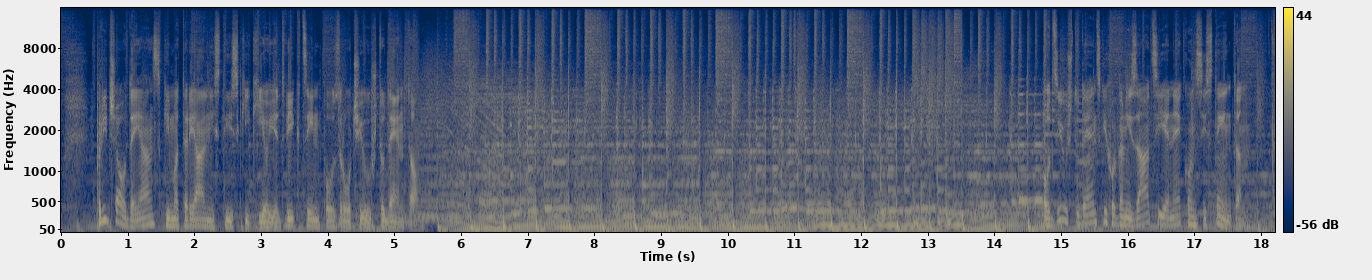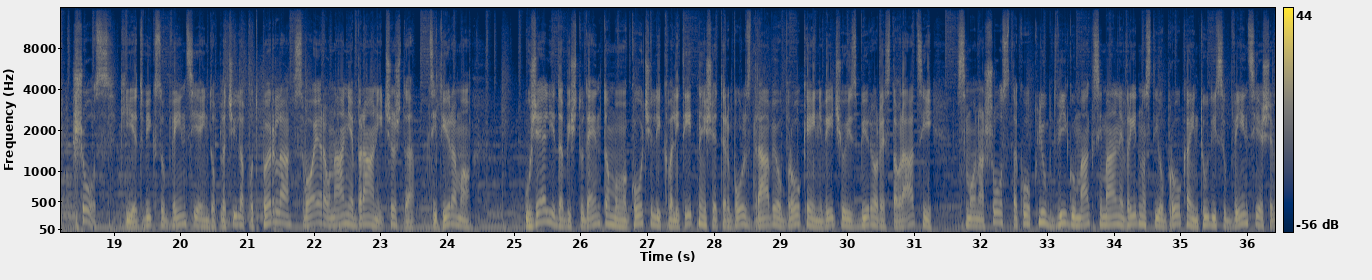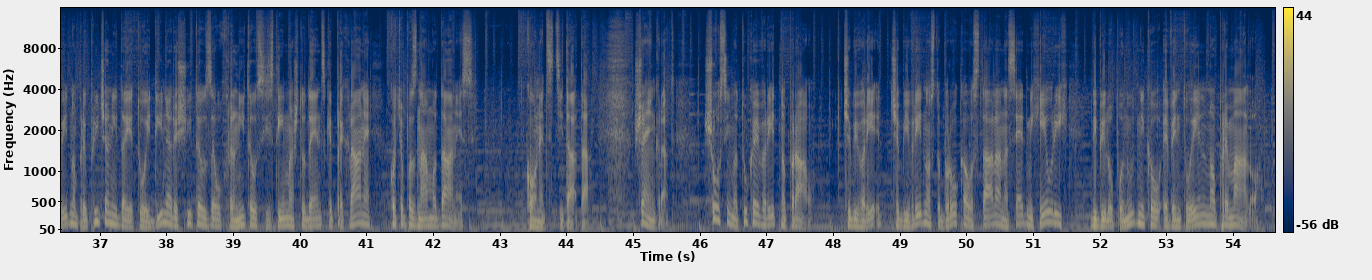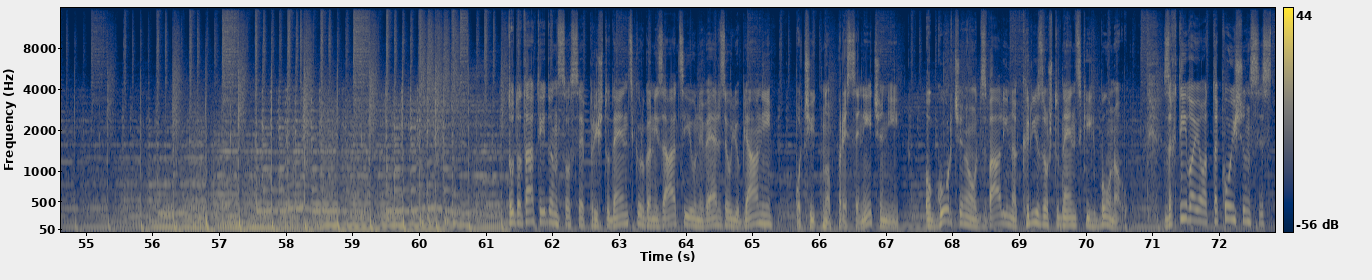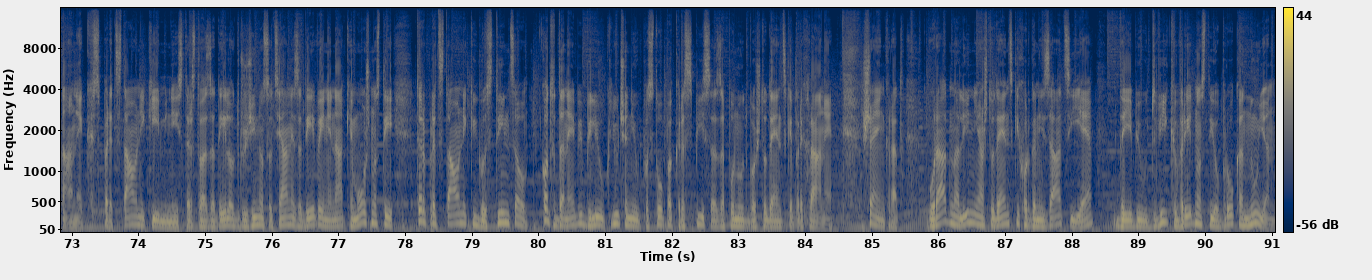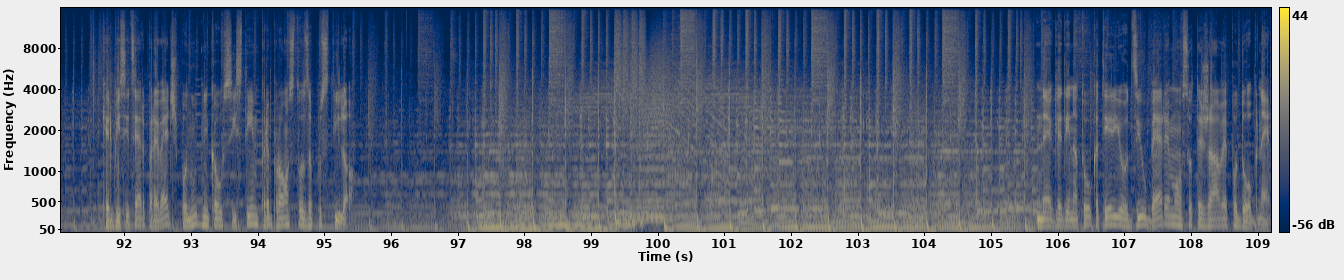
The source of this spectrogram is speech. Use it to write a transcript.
priča o dejanski materialni stiski, ki jo je dvig cen povzročil študentom. Odziv študentskih organizacij je nekonsistenten. ŠOS, ki je dvig subvencije in doplačila podprla, svoje ravnanje brani, čež da, citiramo, v želji, da bi študentom omogočili kvalitetnejše ter bolj zdrave obroke in večjo izbiro restauracij, smo na ŠOS tako kljub dvigu maksimalne vrednosti obroka in tudi subvencije še vedno prepričani, da je to edina rešitev za ohranitev sistema študentske prehrane, kot jo poznamo danes. Konec citata. Še enkrat, ŠOS ima tukaj verjetno prav. Če bi, vre, če bi vrednost obroka ostala na sedmih evrih, bi bilo ponudnikov eventualno premalo. Tudi ta teden so se pri študentski organizaciji Univerze v Ljubljani, očitno presenečeni, ogorčeno odzvali na krizo študentskih bonov. Zahtevajo takojšen sestanek s predstavniki Ministrstva za delo, družino, socialne zadeve in enake možnosti ter predstavniki gostincev, kot da ne bi bili vključeni v postopek razpisa za ponudbo študentske prehrane. Še enkrat, uradna linija študentskih organizacij je, da je bil dvig vrednosti obroka nujen, ker bi sicer preveč ponudnikov sistem preprosto zapustilo. Ne glede na to, kateri odziv beremo, so težave podobne.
